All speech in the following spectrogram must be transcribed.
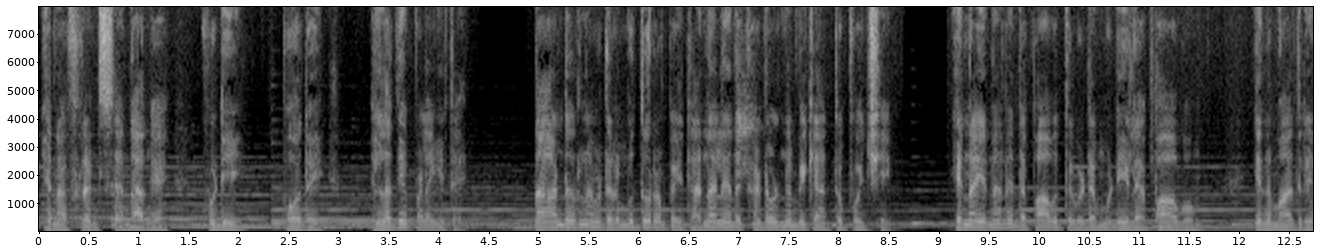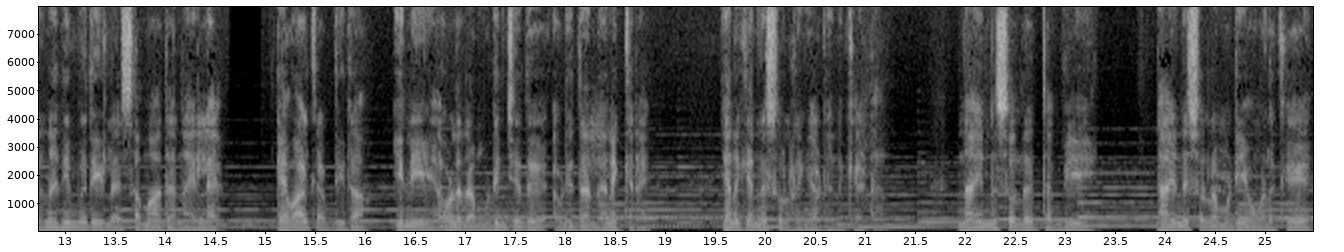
ஏன்னா ஃப்ரெண்ட்ஸ் சேர்ந்தாங்க குடி போதை எல்லாத்தையும் பழகிட்டேன். நான் ஆண்டவர்லாம் விட்டு ரொம்ப தூரம் போயிட்டேன். அதனால எனக்கு கடவுள் நம்பிக்கை அற்று போச்சு. ஏன்னா என்னால் இந்த பாவத்தை விட முடியல. பாவம் இந்த மாதிரி என்ன நிம்மதி இல்லை சமாதானம் இல்லை. என் வாழ்க்கை அப்படிதான். இனி அவ்வளோதான் முடிஞ்சது அப்படி தான் நினைக்கிறேன். எனக்கு என்ன சொல்கிறீங்க அப்படின்னு கேட்டான் நான் என்ன சொல்றது தம்பி? நான் என்ன சொல்ல முடியும் உங்களுக்கு?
